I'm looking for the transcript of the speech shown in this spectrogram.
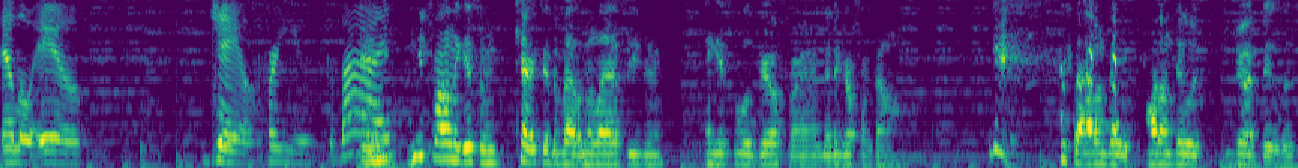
lol, jail for you. Goodbye. He, finally gets some character development last season and gets a little girlfriend. Then the girlfriend gone. so I don't do I don't do with drug dealers.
